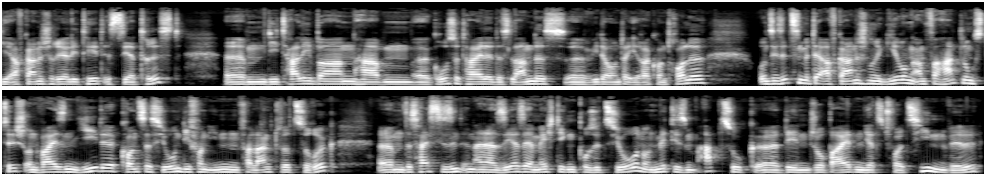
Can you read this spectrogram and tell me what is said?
Die afghanische Realität ist sehr trist. Ähm, die Taliban haben äh, große Teile des Landes äh, wieder unter ihrer Kontrolle. Und sie sitzen mit der afghanischen Regierung am Verhandlungstisch und weisen jede Konzession, die von ihnen verlangt wird, zurück. Ähm, das heißt, sie sind in einer sehr, sehr mächtigen Position und mit diesem Abzug, äh, den Joe Biden jetzt vollziehen will,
